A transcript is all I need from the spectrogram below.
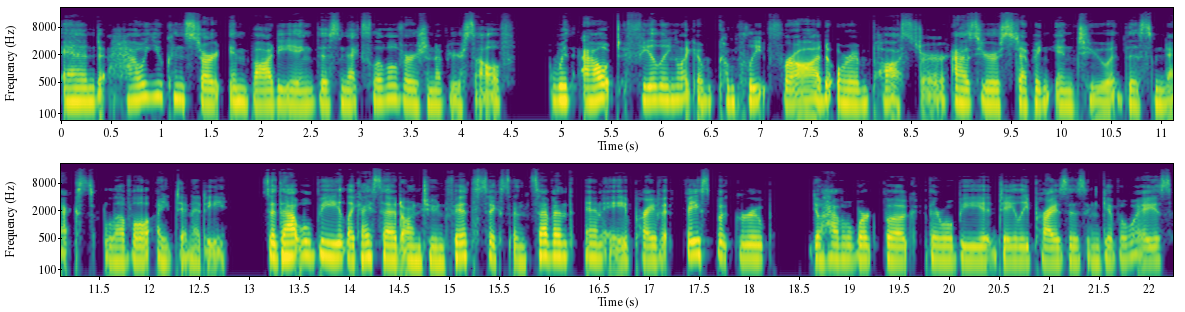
and how you can start embodying this next level version of yourself without feeling like a complete fraud or imposter as you're stepping into this next level identity. So that will be, like I said, on June 5th, 6th, and 7th in a private Facebook group. You'll have a workbook. There will be daily prizes and giveaways.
